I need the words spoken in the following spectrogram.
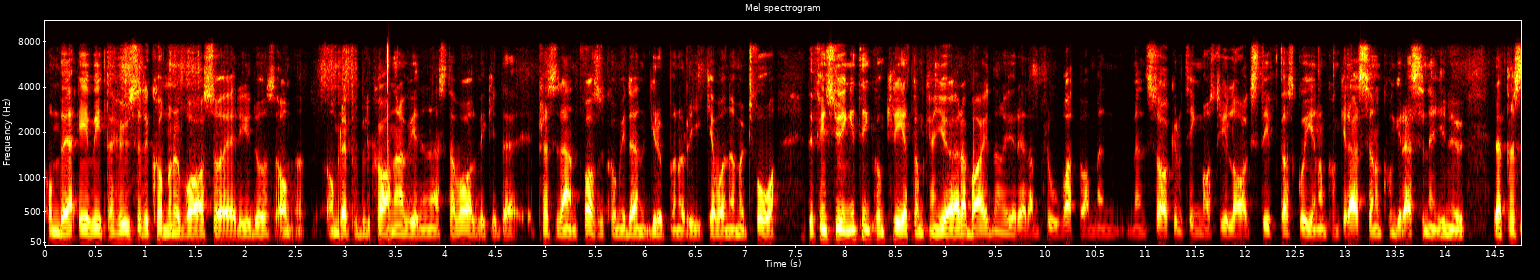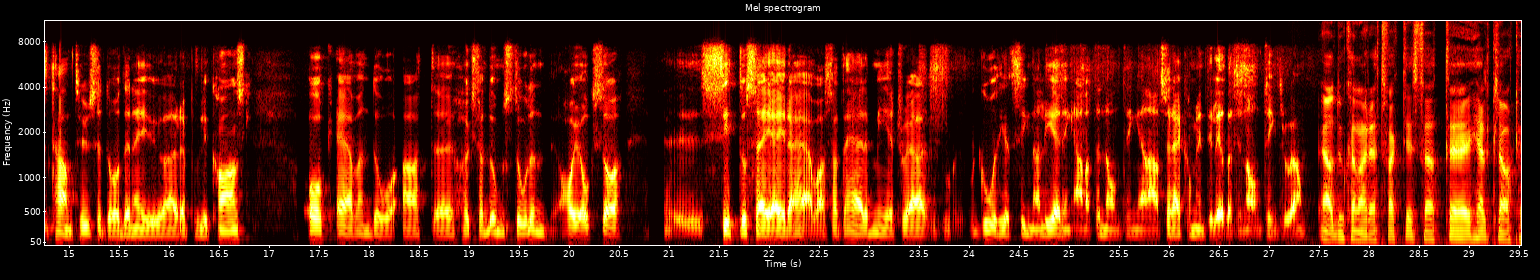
om det är Vita huset det kommer att vara så är det ju då om, om Republikanerna vinner nästa val, vilket är presidentval, så kommer ju den gruppen att ryka vara nummer två. Det finns ju ingenting konkret de kan göra. Biden har ju redan provat då, men, men saker och ting måste ju lagstiftas, gå igenom kongressen och kongressen är ju nu representanthuset då, den är ju republikansk och även då att eh, högsta domstolen har ju också sitt och säga i det här. Va? Så att det här är mer, tror jag, godhetssignalering annat än någonting annat. Så det här kommer inte leda till någonting, tror jag. Ja, du kan ha rätt faktiskt. För att eh, helt klart,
